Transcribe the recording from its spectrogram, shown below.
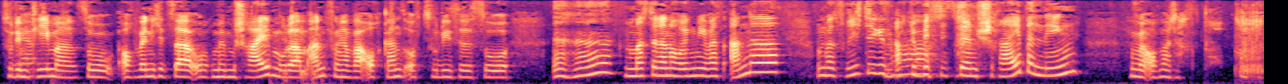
zu dem Ja. Thema. So, auch wenn ich jetzt da auch mit dem Schreiben oder am Anfang war auch ganz oft so dieses so, aha, machst du da noch irgendwie was anderes und was Richtiges? Ach, du bist jetzt ein Schreiberling. Ich mir auch mal gedacht, boah, pff.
